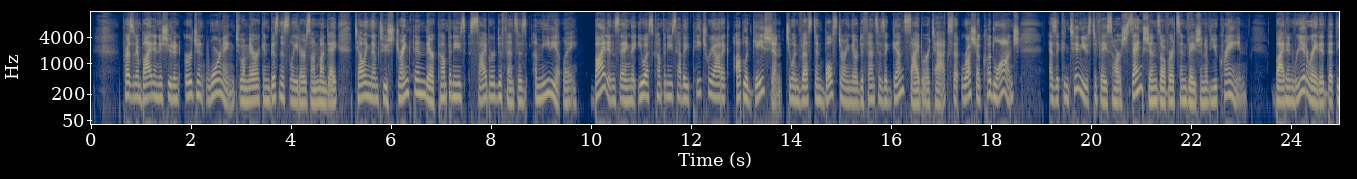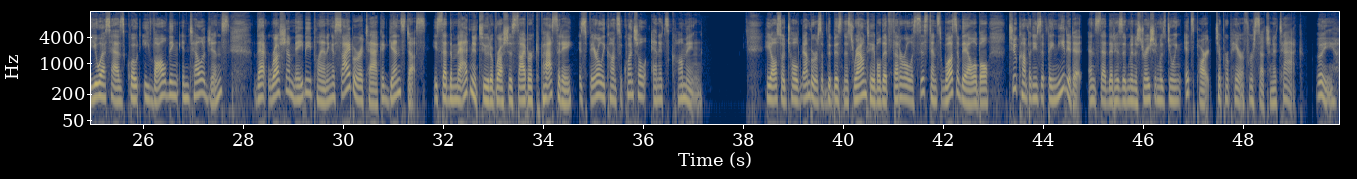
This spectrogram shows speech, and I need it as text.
President Biden issued an urgent warning to American business leaders on Monday, telling them to strengthen their companies' cyber defenses immediately. Biden saying that U.S. companies have a patriotic obligation to invest in bolstering their defenses against cyber attacks that Russia could launch as it continues to face harsh sanctions over its invasion of Ukraine. Biden reiterated that the U.S. has, quote, evolving intelligence that Russia may be planning a cyber attack against us. He said the magnitude of Russia's cyber capacity is fairly consequential and it's coming. He also told members of the Business Roundtable that federal assistance was available to companies if they needed it, and said that his administration was doing its part to prepare for such an attack. Oy.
